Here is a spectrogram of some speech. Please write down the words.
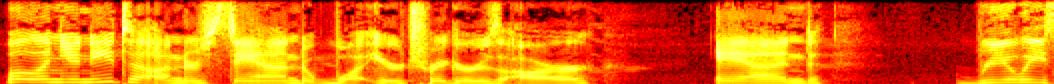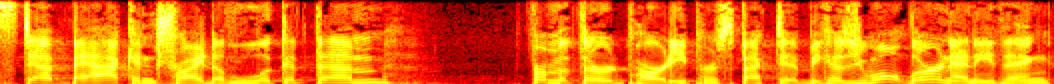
Well, and you need to understand what your triggers are and really step back and try to look at them from a third party perspective because you won't learn anything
